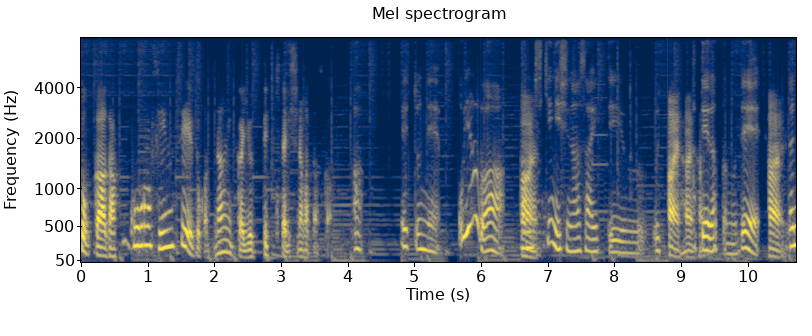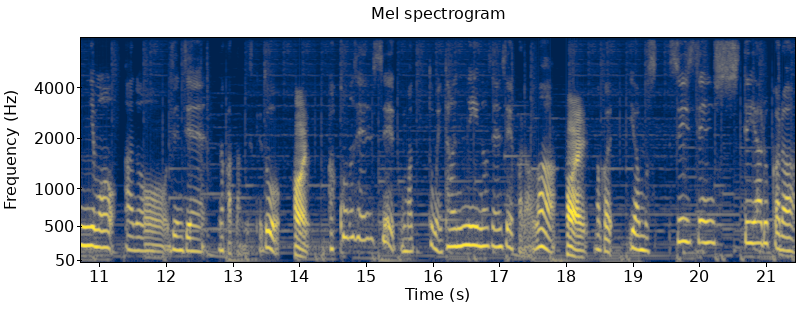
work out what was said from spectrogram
とか学校の先生とか何か言ってきたりしなかったんですか？えっとね親はあの、はい好きにしなさいっていう。家庭だったので、はい。何にもあの全然なかったんですけどはい。学校の先生、まあ、特に担任の先生からははい。なんかいやもう推薦してやるから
